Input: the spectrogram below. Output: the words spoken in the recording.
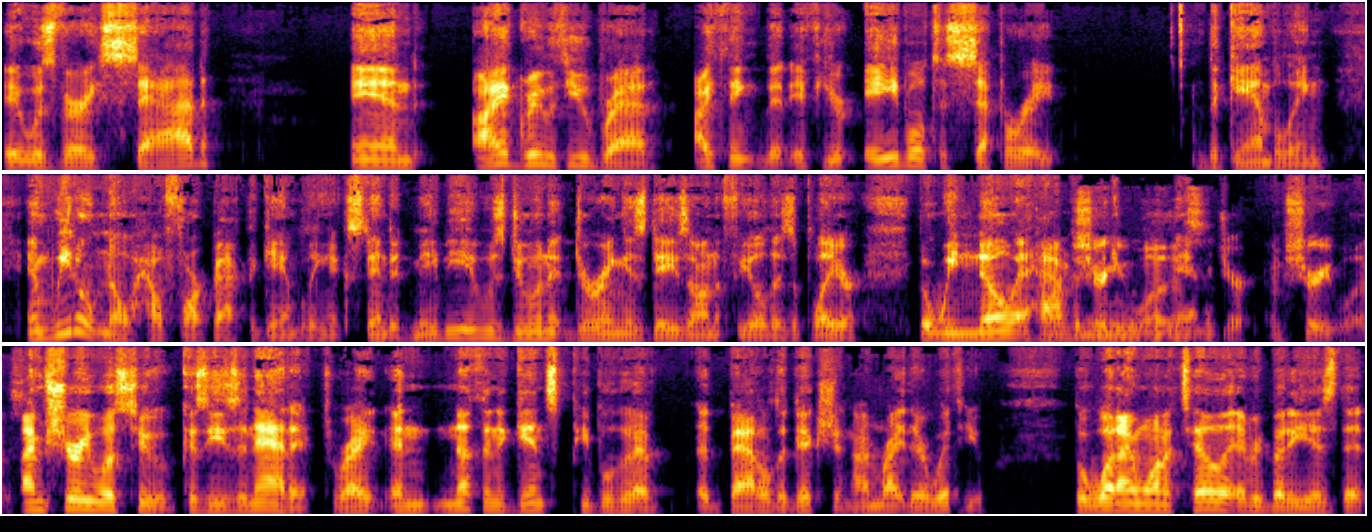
It was very sad. And I agree with you, Brad. I think that if you're able to separate the gambling, and we don't know how far back the gambling extended. Maybe he was doing it during his days on the field as a player, but we know it oh, happened sure when he was, a manager. I'm sure he was. I'm sure he was too, because he's an addict, right? And nothing against people who have battled addiction. I'm right there with you. But what I want to tell everybody is that,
